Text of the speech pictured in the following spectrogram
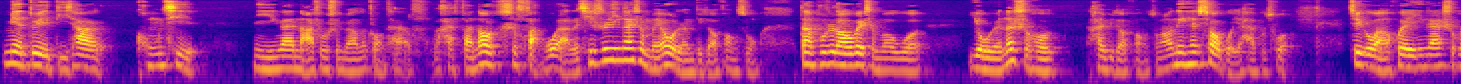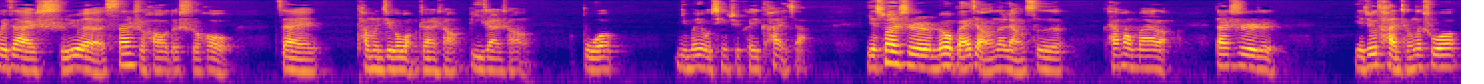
面对底下空气，你应该拿出什么样的状态，还反倒是反过来了。其实应该是没有人比较放松，但不知道为什么我有人的时候还比较放松，然后那天效果也还不错。这个晚会应该是会在十月三十号的时候在。他们这个网站上，B 站上播，你们有兴趣可以看一下，也算是没有白讲那两次开放麦了。但是，也就坦诚的说，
